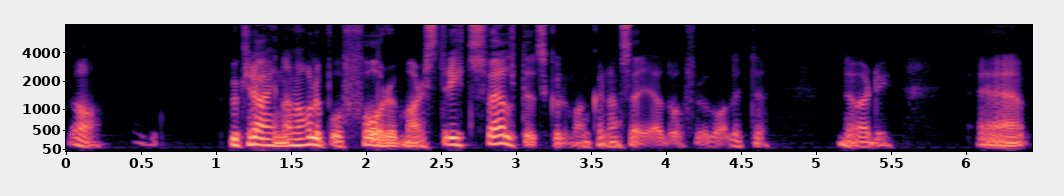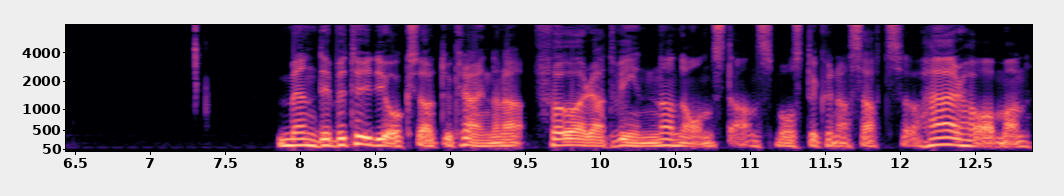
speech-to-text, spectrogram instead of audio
ja, ukrainarna håller på att formar stridsfältet skulle man kunna säga då för att vara lite nördig. Eh, men det betyder också att ukrainarna för att vinna någonstans måste kunna satsa. Och här har man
